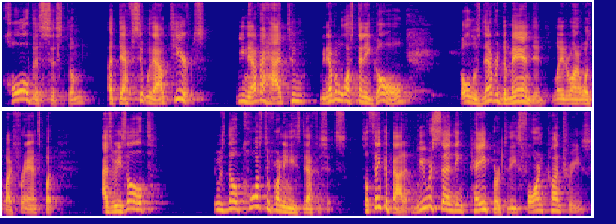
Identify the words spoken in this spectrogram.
called this system a deficit without tears. We never had to, we never lost any gold. Gold was never demanded. Later on, it was by France. But as a result, there was no cost of running these deficits. So think about it. We were sending paper to these foreign countries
